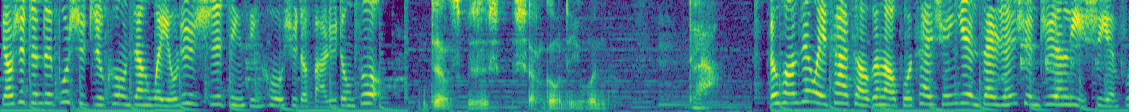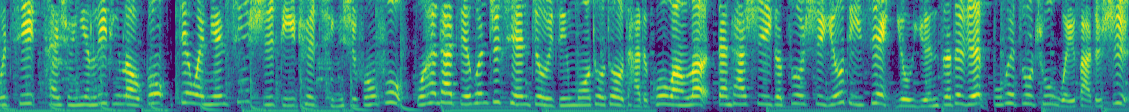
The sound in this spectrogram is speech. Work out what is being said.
表示针对不实指控将委由律师进行后续的法律动作。你这样是不是想跟我离婚呢？对啊。而黄建伟恰巧跟老婆蔡宣燕在人选之人里饰演夫妻，蔡宣燕力挺老公。建伟年轻时的确情史丰富，我和他结婚之前就已经摸透透他的过往了。但他是一个做事有底线、有原则的人，不会做出违法的事。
